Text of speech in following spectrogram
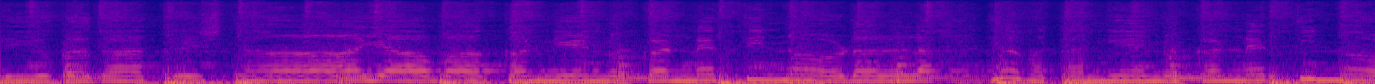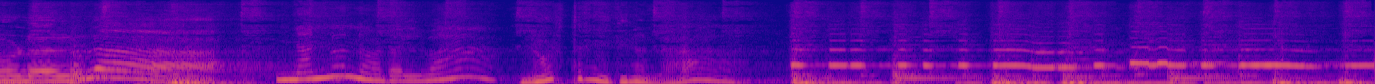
ಕಲಿಯುಗದ ಕೃಷ್ಣ ಯಾವ ಕಣ್ಣೇನು ಕಣ್ಣೆತ್ತಿ ನೋಡಲ್ಲ ಯಾವ ಕಣ್ಣೇನು ಕಣ್ಣೆತ್ತಿ ನೋಡಲ್ಲ. ನಾನು ನೋಡಲ್ವಾ? ನೋಡ್ತಾನೆ ಇದೀನಲ್ಲ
